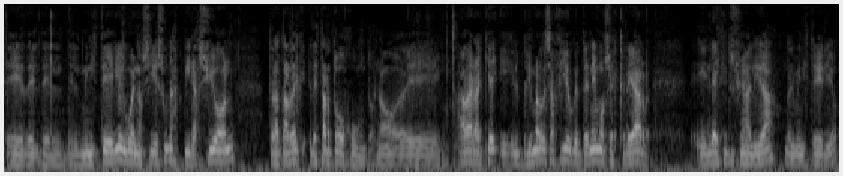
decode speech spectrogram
eh, del, Ministerio y bueno, sí es una aspiración tratar de, estar todos juntos, ¿no? a ver, aquí el primer desafío que tenemos es crear la institucionalidad del Ministerio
